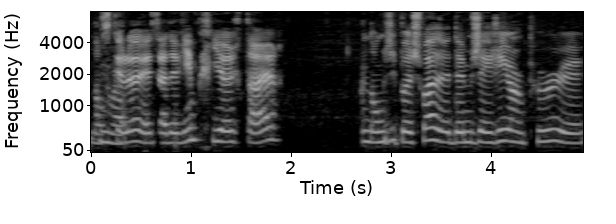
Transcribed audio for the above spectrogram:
Dans ce cas-là, ça devient prioritaire. Donc, j'ai pas le choix de, me gérer un peu, euh,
